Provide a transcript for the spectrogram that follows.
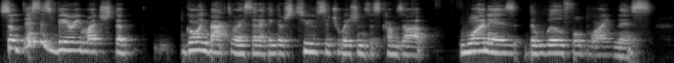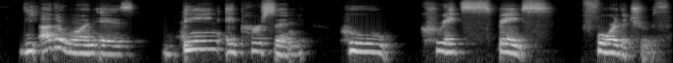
So this is very much the going back to what i said i think there's two situations this comes up. One is the willful blindness. The other one is being a person who creates space for the truth.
